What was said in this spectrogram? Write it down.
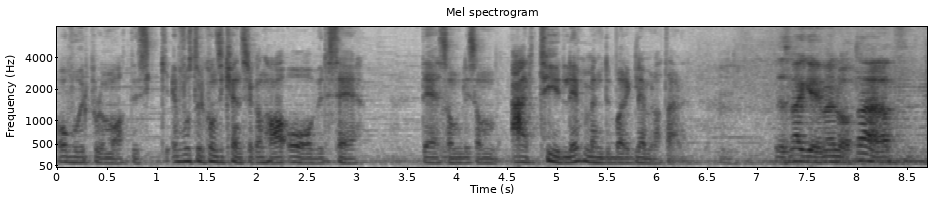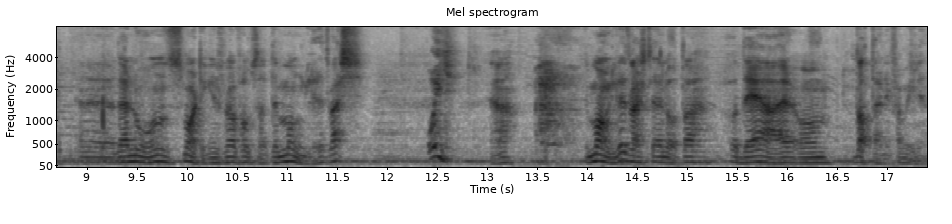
og hvor problematisk Hvor store konsekvenser det kan ha å overse det som liksom er tydelig, men du bare glemmer at det er det. Det som er gøy med låta, er at eh, det er noen smartinger som har fått med seg at det mangler et vers. Oi! Ja. Det mangler et vers til den låta, og det er om datteren i familien.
